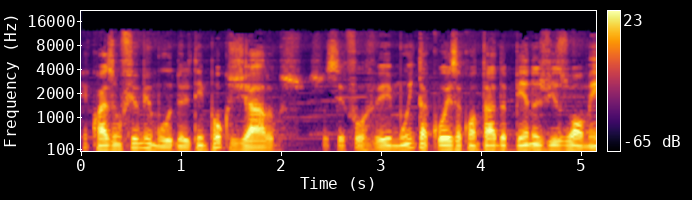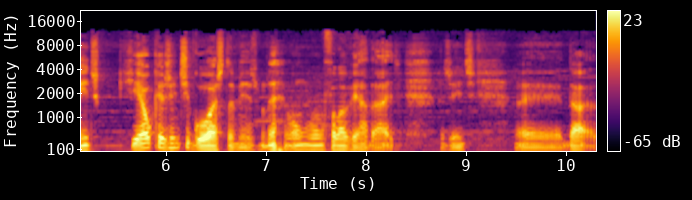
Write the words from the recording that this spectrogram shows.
é quase um filme mudo. Ele tem poucos diálogos, se você for ver, muita coisa contada apenas visualmente, que é o que a gente gosta mesmo, né? Vamos, vamos falar a verdade. A gente é, dá,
